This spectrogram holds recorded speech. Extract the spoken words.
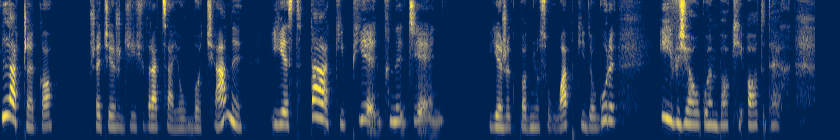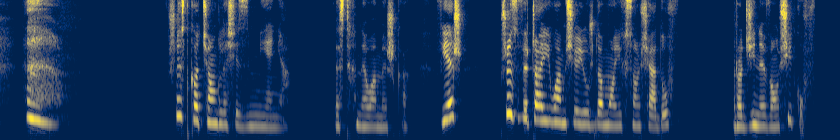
Dlaczego? Przecież dziś wracają bociany i jest taki piękny dzień. Jerzyk podniósł łapki do góry i wziął głęboki oddech. Wszystko ciągle się zmienia, westchnęła myszka. Wiesz, przyzwyczaiłam się już do moich sąsiadów, rodziny wąsików.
